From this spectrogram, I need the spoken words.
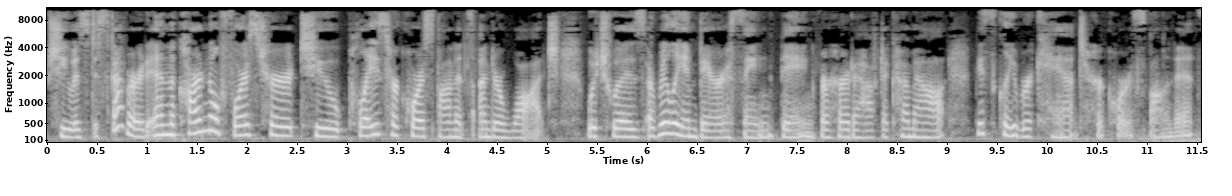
she was discovered, and the cardinal forced her to place her correspondence under watch, which was a really embarrassing thing for her to have to come out, basically recant her correspondence.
